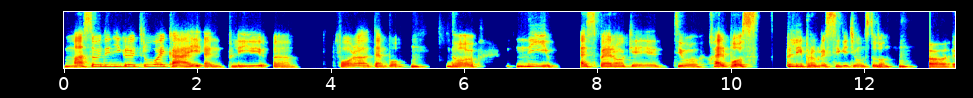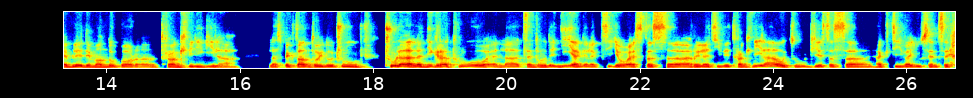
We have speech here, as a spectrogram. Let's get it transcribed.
masoj de nigre truoi kai en pli for fora tempo. Do ni espero che tiu helpos pli progressigi tiun studon eble demando por uh, tranquilligi la la spectanto do ĉu ĉu la la nigra truo en la centro de nia galaxio estas uh, relative tranquilla o tu gi estas uh, aktiva iusence?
